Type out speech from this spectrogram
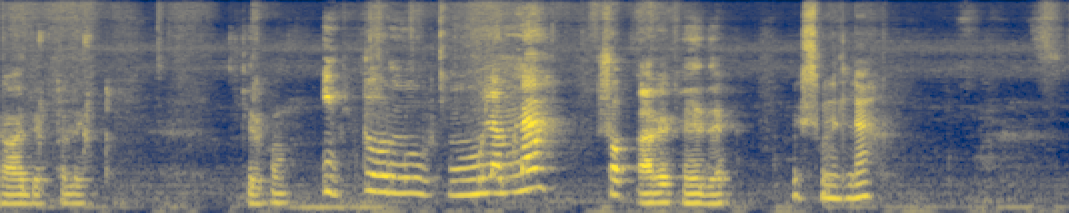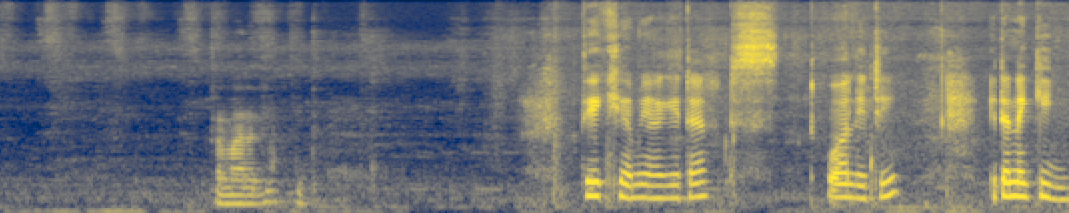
খাওয়াই দেখতে দেখ কীরকম? একটু মুলাম না সব। আগে খেয়ে দেখ। বিসমিল্লাহ। তোমার দেখি আমি আগে এটার কোয়ালিটি এটা নাকি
